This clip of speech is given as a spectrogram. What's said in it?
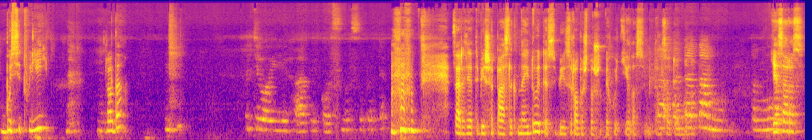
бусі твоїй, правда? Хотіла її гарний космос робити. Зараз я тобі ще паслик знайду, і ти собі зробиш те, що ти хотіла собі там задумала. Я зараз,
